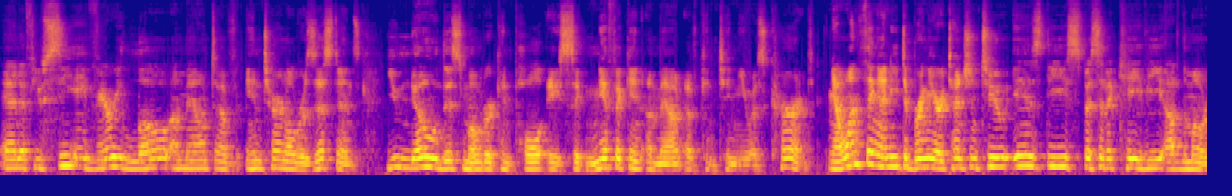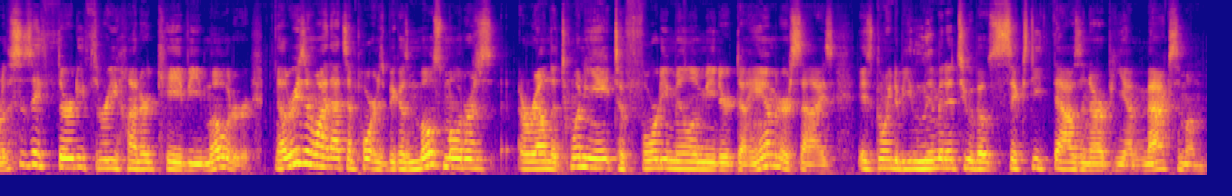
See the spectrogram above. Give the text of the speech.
And if you see a very low amount of internal resistance, you know this motor can pull a significant amount of continuous current. Now one thing I need to bring your attention to is the specific kV of the motor. This is a 3300 kV motor. Now the reason why that's important is because most motors around the 28 to 40 millimeter diameter size is going to be limited to about 60,000 RPM maximum.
